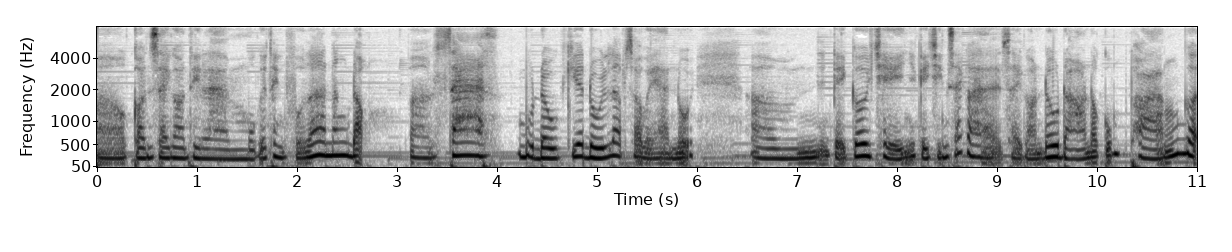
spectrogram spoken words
Uh, còn Sài Gòn thì là một cái thành phố rất là năng động uh, xa một đầu kia đối lập so với Hà Nội. Um, những cái cơ chế những cái chính sách ở Sài Gòn đâu đó nó cũng thoáng gợi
